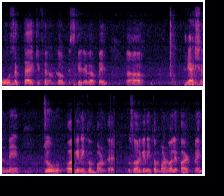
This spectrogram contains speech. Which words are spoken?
हो सकता है कि फिर हम लोग इसके जगह पे रिएक्शन में जो ऑर्गेनिक कंपाउंड है, उस ऑर्गेनिक कंपाउंड वाले पार्ट में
